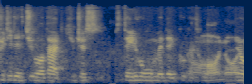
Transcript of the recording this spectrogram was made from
you didn't do all that you just stayed home and then cook at home. Oh home no, No.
